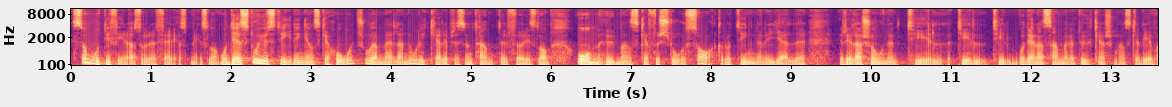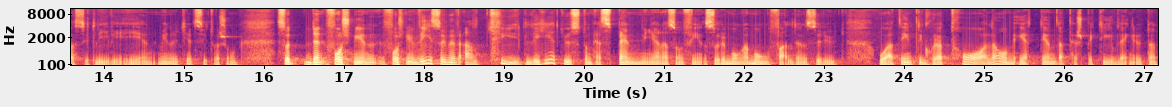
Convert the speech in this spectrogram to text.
som motiveras och rättfärdigas med islam. Och där står ju striden ganska hård tror jag mellan olika representanter för islam om hur man ska förstå saker och ting när det gäller relationen till, till, till moderna samhället och hur kanske man ska leva sitt liv i, i en minoritetssituation. Så den forskningen, forskningen visar ju med all tydlighet just de här spänningarna som finns och hur många mångfalden ser ut. Och att det inte går att tala om ett enda perspektiv längre. Utan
